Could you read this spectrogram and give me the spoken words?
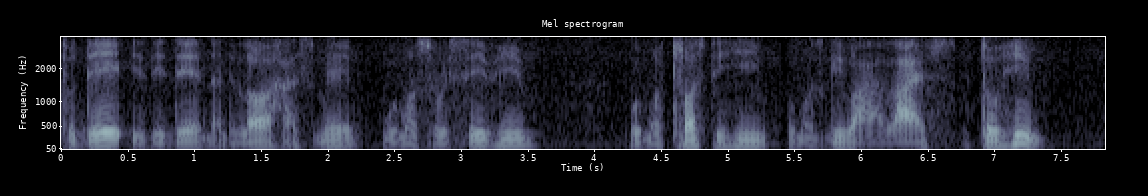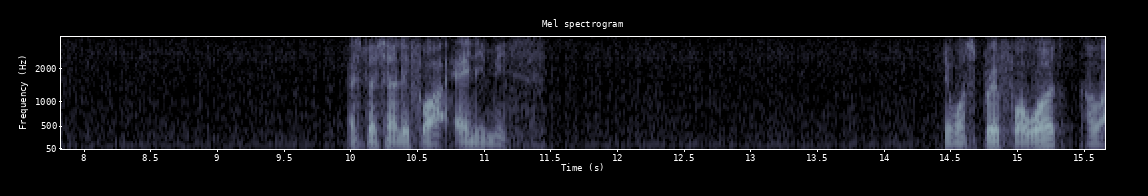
today is the day that the Lord has made. We must receive Him. We must trust in Him. We must give our lives to Him, especially for our enemies. We must pray for what? Our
